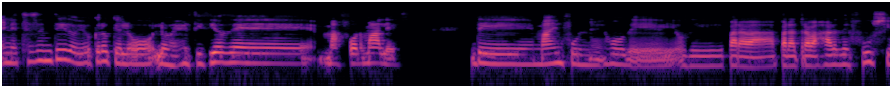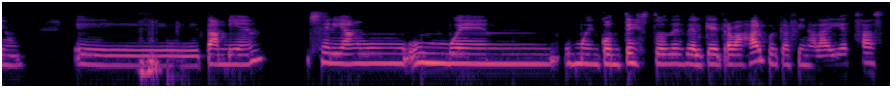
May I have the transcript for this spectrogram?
en este sentido, yo creo que los ejercicios de, más formales de mindfulness o de, o de para, para trabajar de fusión eh, también serían un, buen, un buen contexto desde el que trabajar, porque al final ahí estás,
